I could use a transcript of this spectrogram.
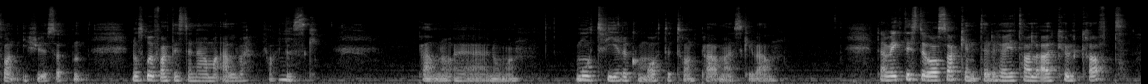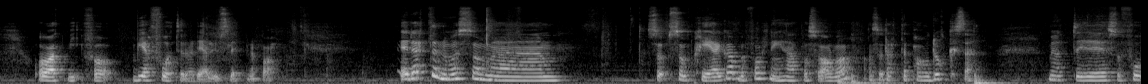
tonn i 2017. Nå tror jeg faktisk det er nærmere 11, faktisk. Per eh, nordmann. Mot 4,8 tonn per menneske i verden. Den viktigste årsaken til det høye tallet er kullkraft, og at vi, får, vi har få til å dele utslippene på. Er dette noe som, eh, som, som preger befolkningen her på Svalbard? Altså dette paradokset med at det er så få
